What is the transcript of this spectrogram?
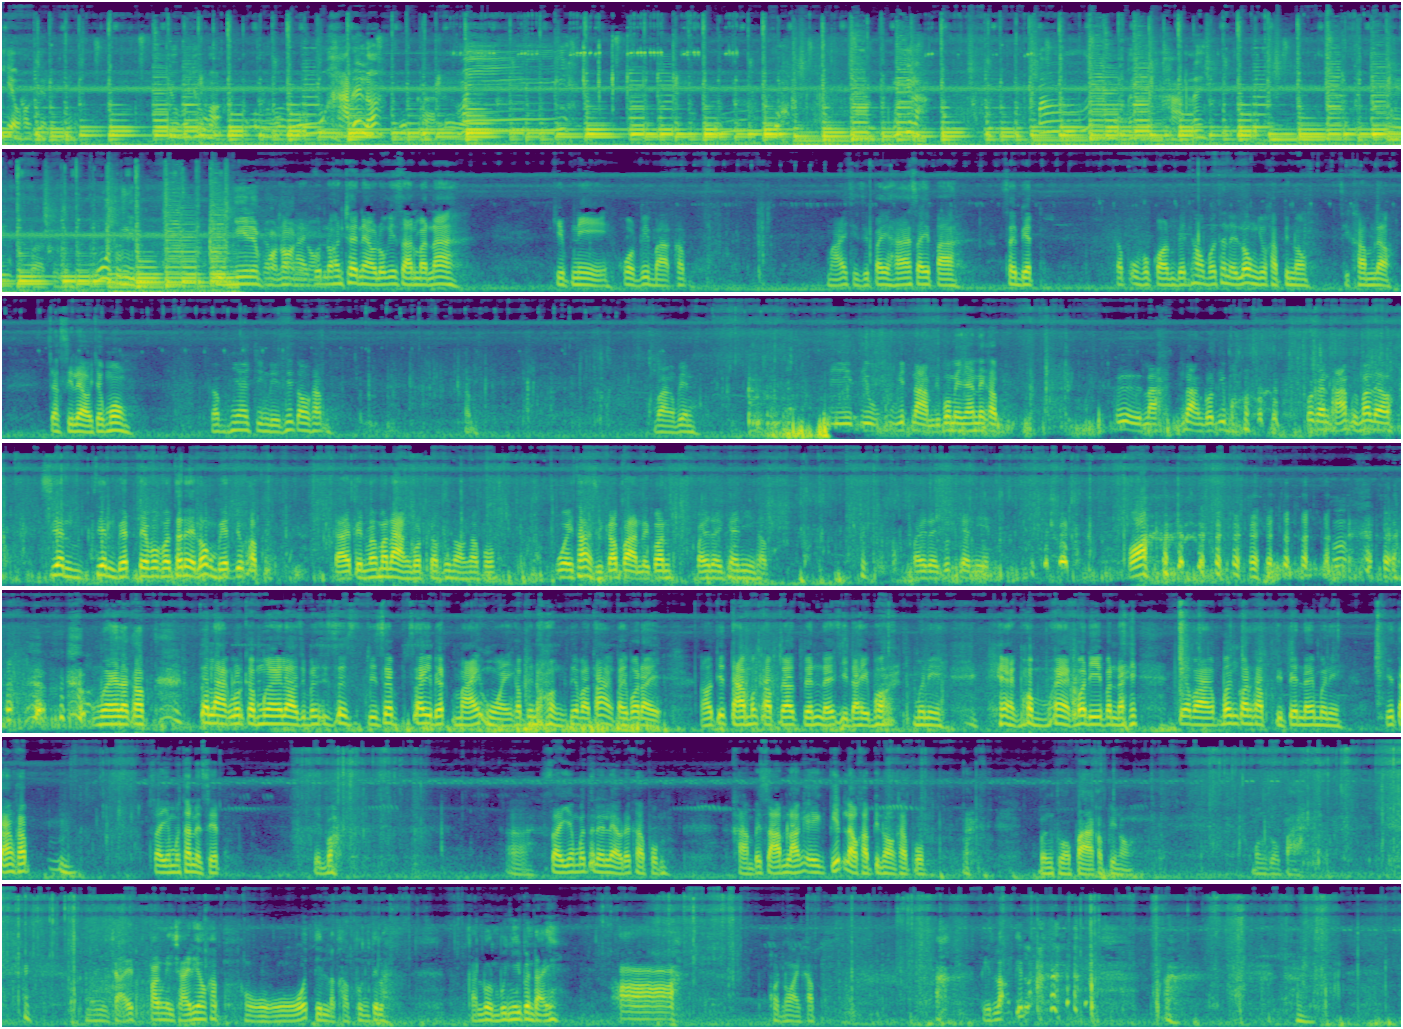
เกี่ยวเขาเสร็จอยู่บ่อยู่บ่โอ้ขาดได้เหรอ ไม่นี่ล่ะป้าบขาดเลยโอ้ตรงนี้ตรงนี้เนี่ยพอนอนไอ้เนาะคุณนอนใช่แนวลูกอีสานบ้านหน้าคลิปนี้โคตรวิบากครับ หมายสิสิไปหาใส่ปลาใส่เบ็ด กับอุปกรณ์เบ็ดเฮาบ่ทันได้ลงอยู่ครับพี่น้องสิคำแล้ว จากสิแล้วจากมงกับเฮียจริงหรีดที่เก่าครับครับวางเป็นที่ที่เวียดนามที่บ่แม่นยังเลยครับ คือล้างล้างรถที่บ่ประกันถามขึ้นมาแล้วเสี้ยนเสี้ยนเบ็ดแต่ว่าทันได้ลงเบ็ดอยู่ครับกลายเป็นว่ามาล้างรถครับพี่น้องครับผมอวยทางสิกลับบ้านไปก่อนไปได้แค่นี้ครับ ไปได้จุดแค่นี้พอ เมื่อยแล้วครับตลากรถกับเมื่อยแล้วจะเป็นสิสิสิใส่เบ็ดหมายห่วยครับพี่น้องแต่ว่าทางไปบ่ได้เอาติดตามมั้งครับว่าเป็นไหนสิได้บ่มื้อนี้แหกบ่แหกบ่ดีปานใดแต่ว่าเบิ่งก่อนครับสิเป็นไดมื้อนี้ติดตามครับ ใส่ยังบ่ทันได้เสร็จ เห็นบ่อ่าใส่ยังบ่ทันได้แล้วด้อครับ ผมขามไปสามหลังเองติดแล้วครับพี่น้องครับ ผมเบิ่งตัวปลาครับพี่น้องเบิ่งตัวปลา มันใช้ฟังนี่ใช้เดียวครับโอ้โหติดละครับพิ่งติดละการล่นบุญยีเป็นไดอ่าขอน้อยครับติดละติดละ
